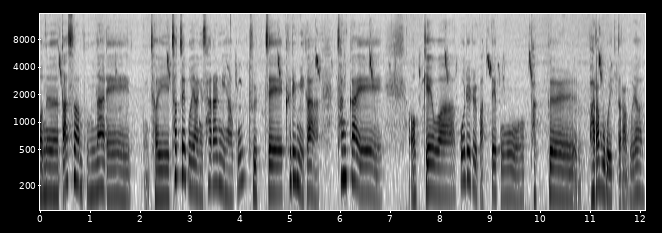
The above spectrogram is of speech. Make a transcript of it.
어느 따스한 봄날에 저희 첫째 고양이 사랑이하고 둘째 크리미가 창가에 어깨와 꼬리를 맞대고 밖을 바라보고 있더라고요.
